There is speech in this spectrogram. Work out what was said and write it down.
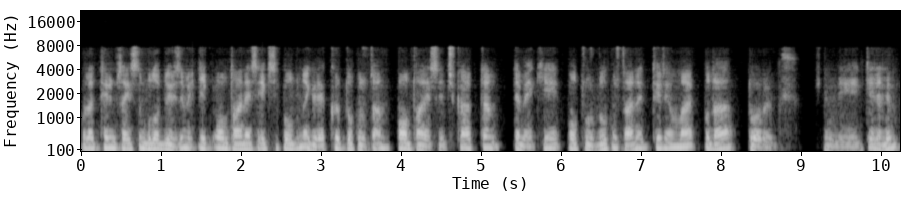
burada terim sayısını bulabiliriz değil mi? İlk 10 tanesi eksik olduğuna göre 49'dan 10 tanesini çıkarttım. Demek ki 39 tane terim var. Bu da doğruymuş. Şimdi gelelim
